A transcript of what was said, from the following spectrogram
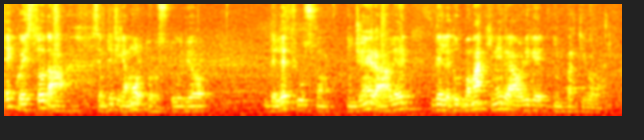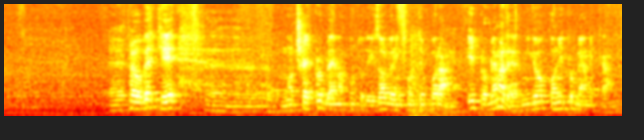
e questo da, semplifica molto lo studio dell'efflusso in generale, delle turbomacchine idrauliche in particolare. Eh, proprio perché eh, non c'è il problema appunto di risolvere in contemporanea il problema termico con il problema meccanico,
